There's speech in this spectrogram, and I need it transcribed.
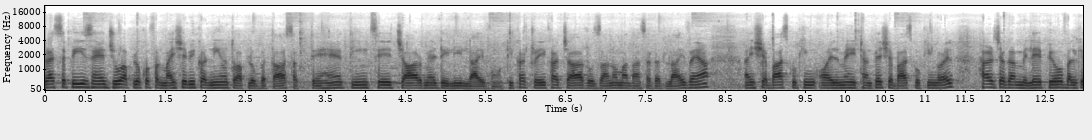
रेसिपीज़ हैं, जो आप लोग को फरमाइशें भी करनी हो तो आप लोग बता सकते हैं। तीन से चार में डेली लाइव हूँ, ठीक है? ट्रे खां चार, रोज़ानो माँ सां लाइव आहियाँ ऐं शहबाज़ कुकिंग ऑयल में ही ठहनि पे, शहबाज़ कुकिंग ऑयल हर जगह मिले पियो बल्कि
